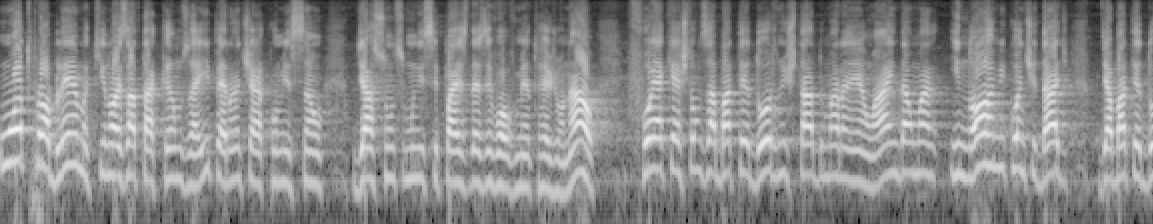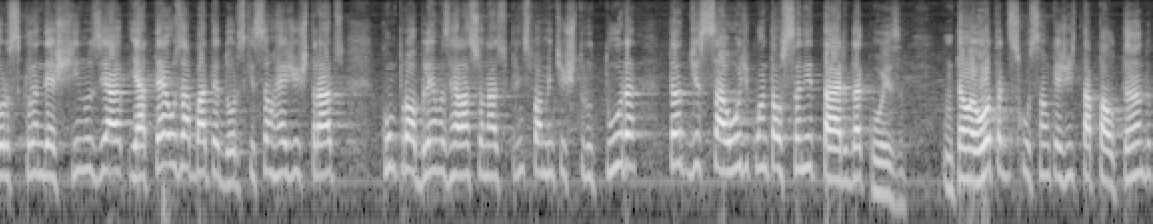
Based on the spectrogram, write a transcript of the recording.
Um outro problema que nós atacamos aí perante a Comissão de Assuntos Municipais de Desenvolvimento Regional foi a questão dos abatedouros no estado do Maranhão. Há ainda uma enorme quantidade de abatedouros clandestinos e, a, e até os abatedouros que são registrados com problemas relacionados principalmente à estrutura, tanto de saúde quanto ao sanitário da coisa. Então, é outra discussão que a gente está pautando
